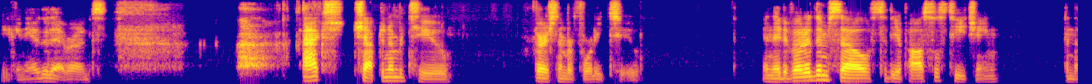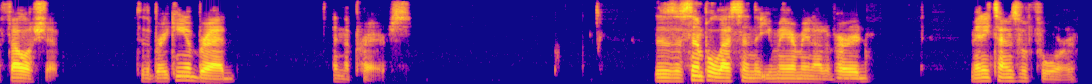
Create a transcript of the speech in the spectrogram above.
You can hear the dead runs. Acts chapter number 2, verse number 42. And they devoted themselves to the apostles' teaching and the fellowship, to the breaking of bread and the prayers. This is a simple lesson that you may or may not have heard many times before,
